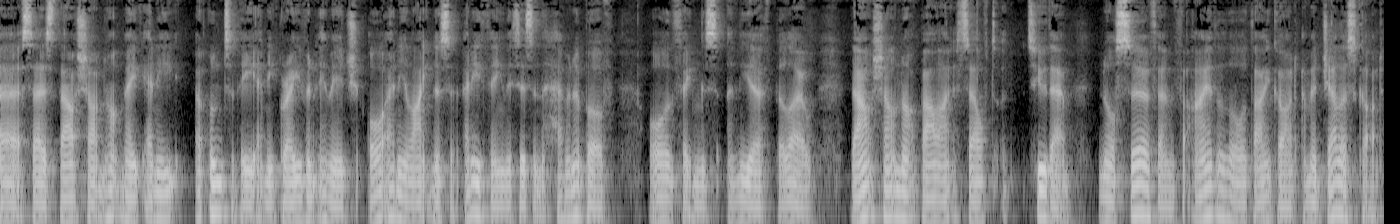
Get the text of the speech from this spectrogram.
uh, says, Thou shalt not make any uh, unto thee any graven image or any likeness of anything that is in the heaven above, or the things in the earth below. Thou shalt not bow thyself to them, nor serve them, for I, the Lord thy God, am a jealous God,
